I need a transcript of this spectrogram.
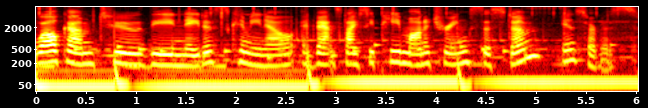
Welcome to the Natus Camino Advanced ICP Monitoring System in service.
